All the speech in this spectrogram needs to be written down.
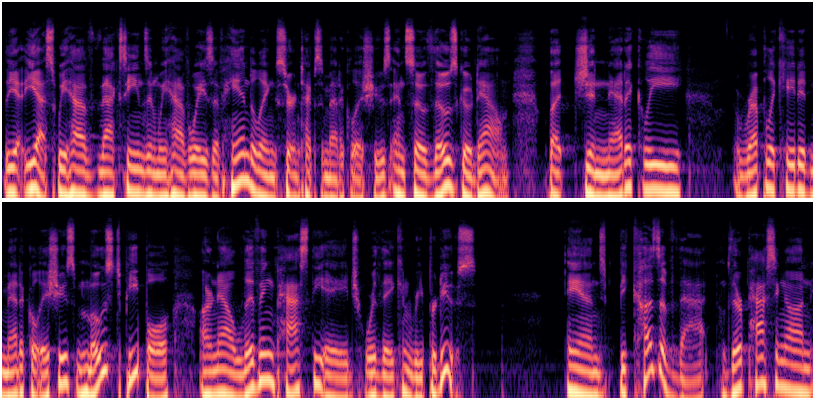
Yes, we have vaccines and we have ways of handling certain types of medical issues, and so those go down. But genetically replicated medical issues, most people are now living past the age where they can reproduce. And because of that, they're passing on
